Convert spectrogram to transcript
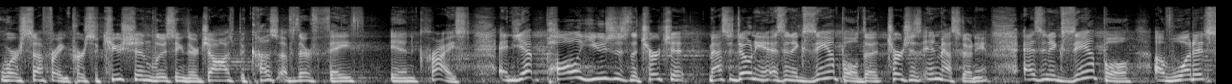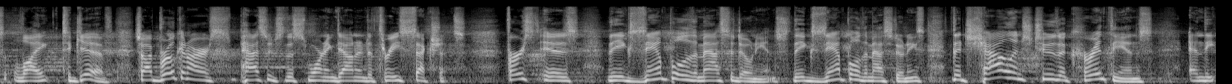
were suffering persecution, losing their jobs because of their faith in Christ. And yet, Paul uses the church at Macedonia as an example, the churches in Macedonia, as an example of what it's like to give. So I've broken our passage this morning down into three sections. First is the example of the Macedonians, the example of the Macedonians, the challenge to the Corinthians, and the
